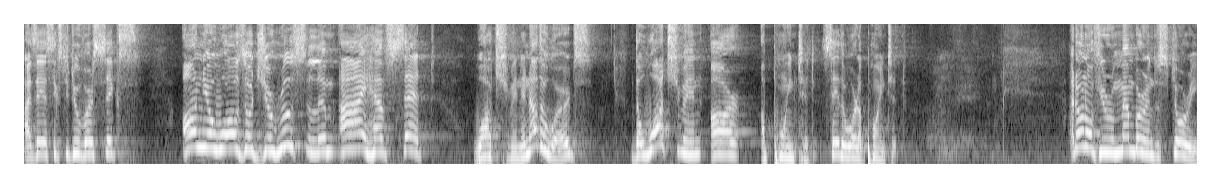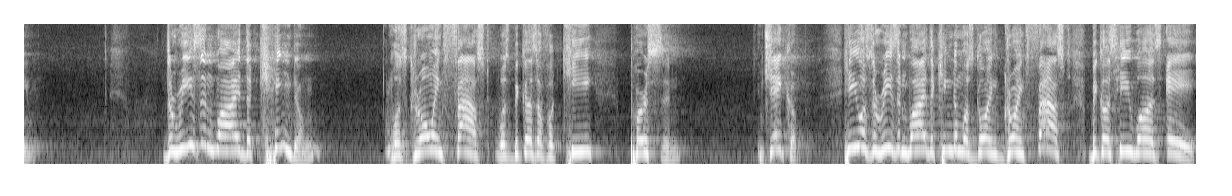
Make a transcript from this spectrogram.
Isaiah 62, verse 6 On your walls, O Jerusalem, I have set watchmen. In other words, the watchmen are appointed. Say the word appointed. I don't know if you remember in the story, the reason why the kingdom was growing fast was because of a key person, Jacob. He was the reason why the kingdom was going growing fast because he was a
